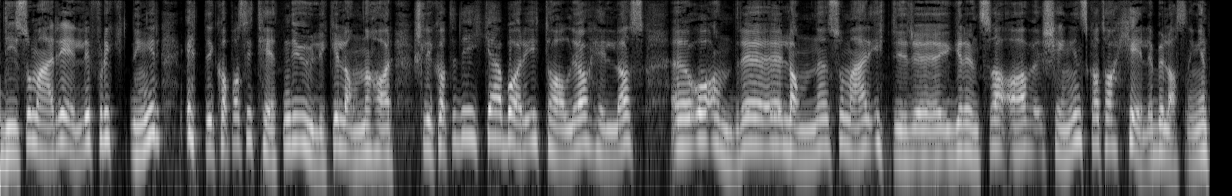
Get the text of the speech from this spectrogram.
de som er reelle flyktninger, etter kapasiteten de ulike landene har. Slik at det ikke er bare Italia, Hellas eh, og andre landene som er yttergrensa av Schengen, skal ta hele belastningen.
